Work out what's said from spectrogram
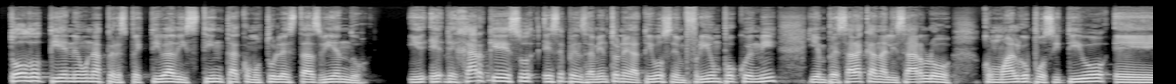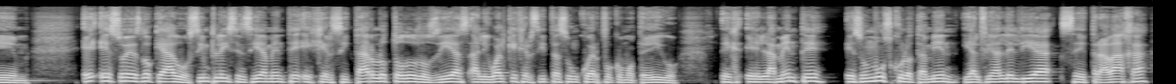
todo tiene una perspectiva distinta como tú le estás viendo. Y eh, dejar que eso, ese pensamiento negativo se enfríe un poco en mí y empezar a canalizarlo como algo positivo, em, e, eso es lo que hago, simple y sencillamente ejercitarlo todos los días, al igual que ejercitas un cuerpo, como te digo. Eh, la mente es un músculo también y al final del día se trabaja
